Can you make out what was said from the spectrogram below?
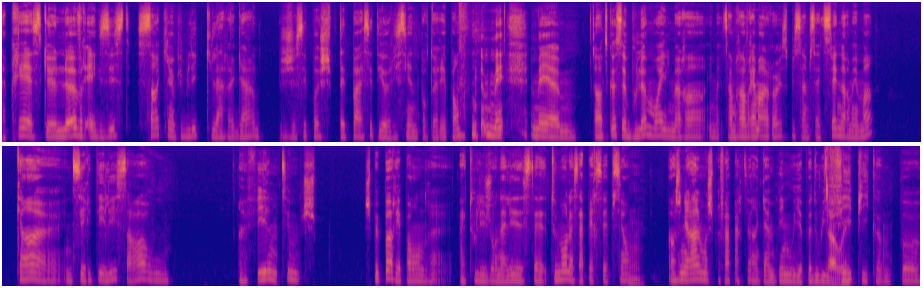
après, est-ce que l'œuvre existe sans qu'il y ait un public qui la regarde? Je sais pas, je suis peut-être pas assez théoricienne pour te répondre, mais, mais euh, en tout cas, ce bout-là, moi, il me rend, il me- ça me rend vraiment heureuse, puis ça me satisfait énormément quand euh, une série télé sort ou un film, tu sais, je, je peux pas répondre euh, à tous les journalistes. Tout le monde a sa perception. Mm. En général, moi, je préfère partir en camping où il n'y a pas de Wi-Fi, Ah oui? puis comme pas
